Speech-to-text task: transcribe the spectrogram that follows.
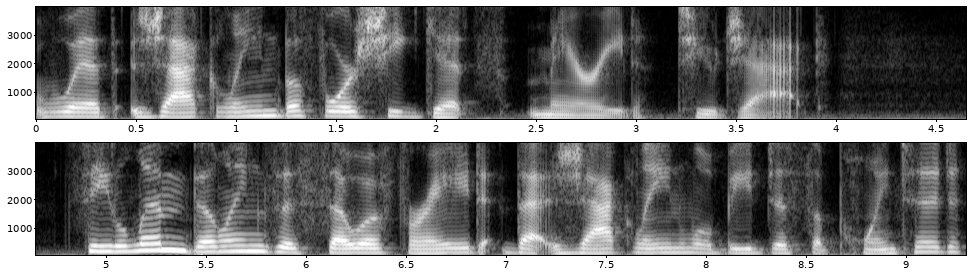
with Jacqueline before she gets married to Jack. See, Lem Billings is so afraid that Jacqueline will be disappointed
